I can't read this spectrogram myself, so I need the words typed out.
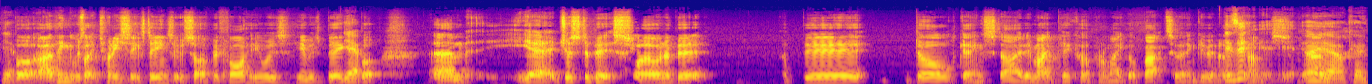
Yeah. but i think it was like 2016 so it was sort of before he was he was big but um yeah just a bit slow and a bit a bit dull getting started it might pick up and i might go back to it and give it another Is it? chance Oh Um, yeah. Okay.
